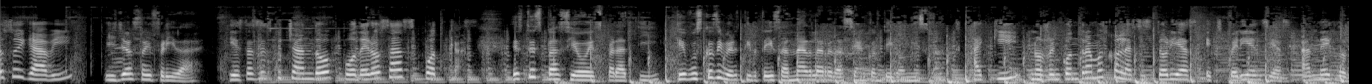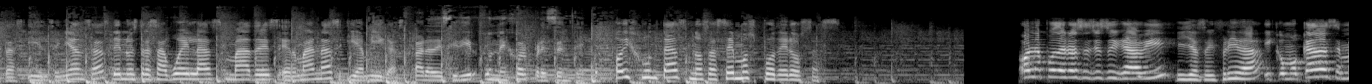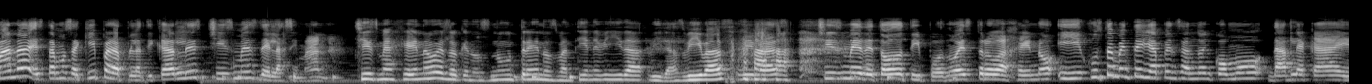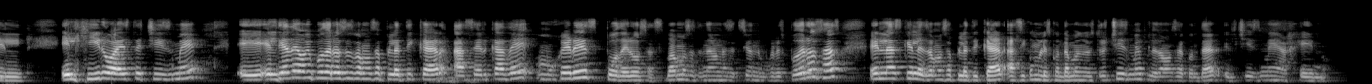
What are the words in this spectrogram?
Yo soy Gaby. Y yo soy Frida. Y estás escuchando Poderosas Podcast. Este espacio es para ti que buscas divertirte y sanar la relación contigo misma. Aquí nos reencontramos con las historias, experiencias, anécdotas y enseñanzas de nuestras abuelas, madres, hermanas y amigas. Para decidir un mejor presente. Hoy juntas nos hacemos poderosas. Hola poderosas, yo soy Gaby. Y yo soy Frida. Y como cada semana estamos aquí para platicarles chismes de la semana. Chisme ajeno es lo que nos nutre, nos mantiene vida, vidas vivas. Vivas, chisme de todo tipo, nuestro, ajeno. Y justamente ya pensando en cómo darle acá el, el giro a este chisme, eh, el día de hoy, poderosas, vamos a platicar acerca de mujeres poderosas. Vamos a tener una sección de mujeres poderosas en las que les vamos a platicar, así como les contamos nuestro chisme, pues les vamos a contar el chisme ajeno.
